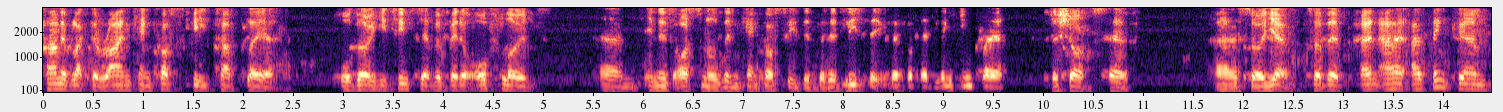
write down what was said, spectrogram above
kind of like the Ryan Kankowski type player, although he seems to have a better offload um, in his arsenal than Kankowski did. But at least they, they've got that linking player the Sharks have. Uh, so yeah, so that and I, I think um,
